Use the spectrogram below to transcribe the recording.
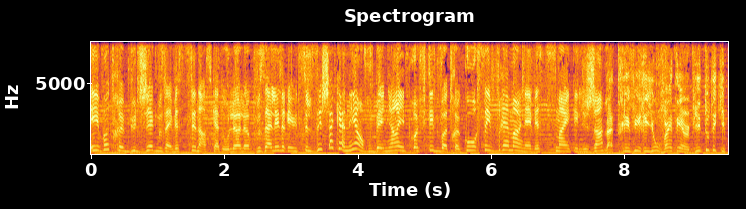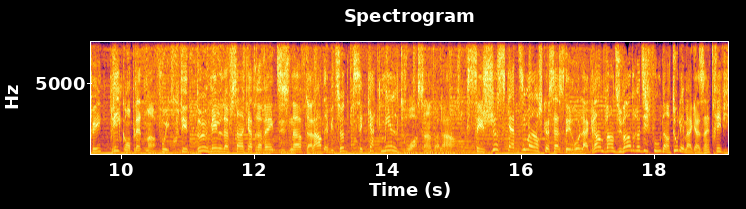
Et votre budget que vous investissez dans ce cadeau-là, là, vous allez le réutiliser chaque année en vous baignant et profiter de votre cours. C'est vraiment un investissement intelligent. La Trévi Rio 21 pieds, tout équipé, prix complètement fou. Écoutez, 2 999 D'habitude, c'est 4 300 C'est jusqu'à dimanche que ça se déroule, la grande vente du Vendredi fou dans tous les magasins Trévi.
